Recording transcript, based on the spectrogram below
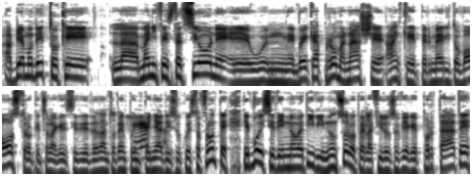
abbiamo detto che la manifestazione eh, Wake Up Roma nasce anche per merito vostro, che, insomma, che siete da tanto tempo certo. impegnati su questo fronte e voi siete in innovativi non solo per la filosofia che portate,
